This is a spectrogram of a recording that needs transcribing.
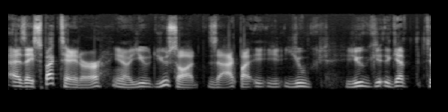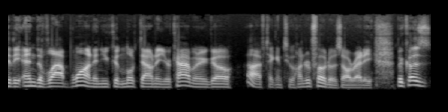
as a spectator, you know, you you saw it, Zach, but you you, you get to the end of lap one and you can look down at your camera and go, oh, I've taken 200 photos already because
